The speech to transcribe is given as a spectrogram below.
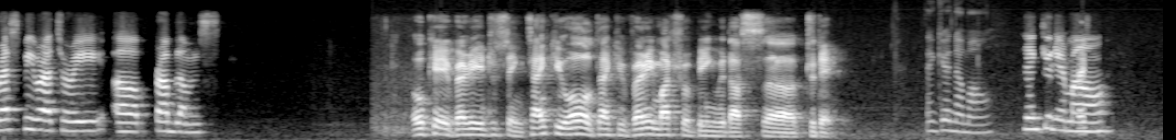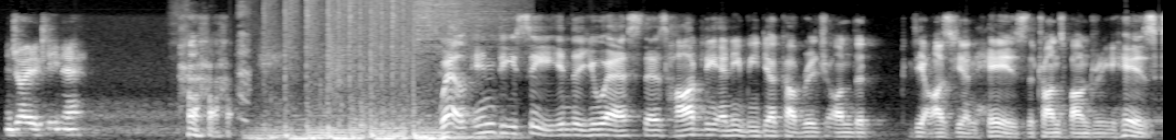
respiratory uh, problems. Okay, very interesting. Thank you all. Thank you very much for being with us uh, today. Thank you, Nirmal. Thank you, Nirmal. Enjoy the clean air. well, in DC, in the US, there's hardly any media coverage on the the ASEAN haze, the transboundary haze.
